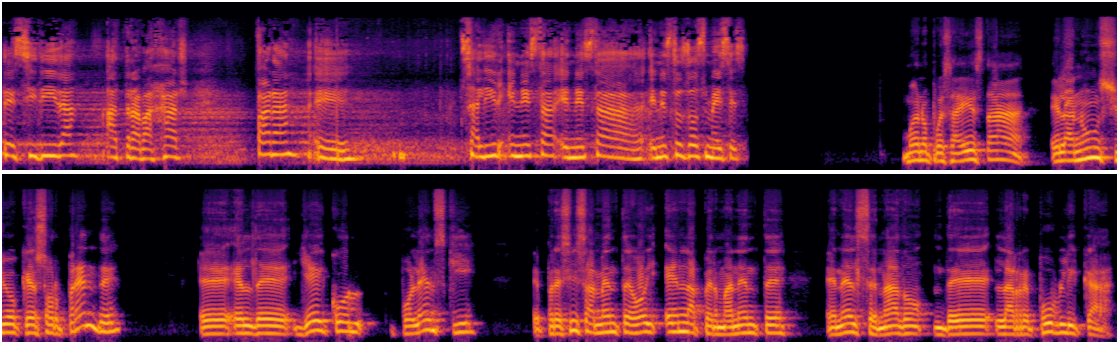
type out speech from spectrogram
decidida a trabajar para eh, salir en esta, en esta, en estos dos meses. Bueno, pues ahí está el anuncio que sorprende, eh, el de Jacob Polensky, eh, precisamente hoy en la permanente en el Senado de la República.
